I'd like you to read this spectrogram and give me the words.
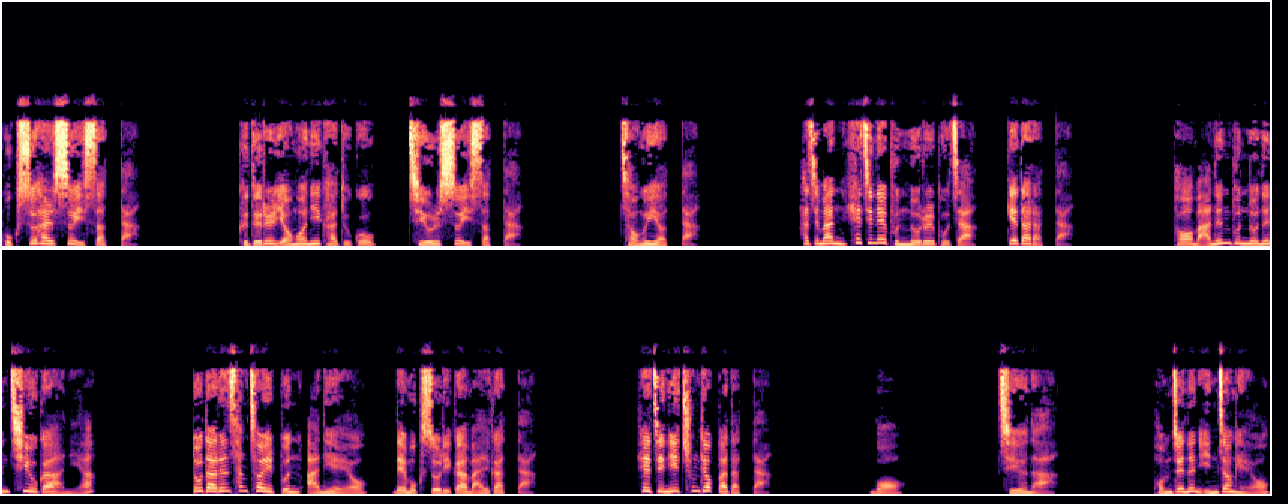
복수할 수 있었다. 그들을 영원히 가두고 지울 수 있었다. 정의였다. 하지만 혜진의 분노를 보자 깨달았다. 더 많은 분노는 치유가 아니야? 또 다른 상처일 뿐 아니에요. 내 목소리가 맑았다. 혜진이 충격받았다. 뭐? 지은아. 범죄는 인정해요.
